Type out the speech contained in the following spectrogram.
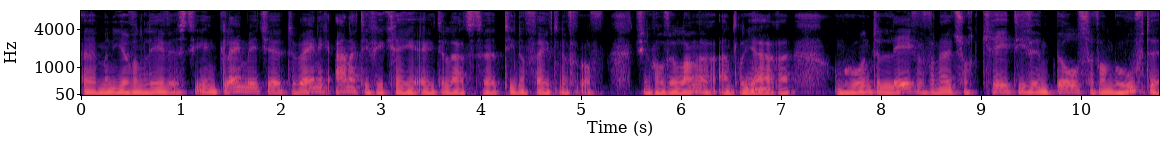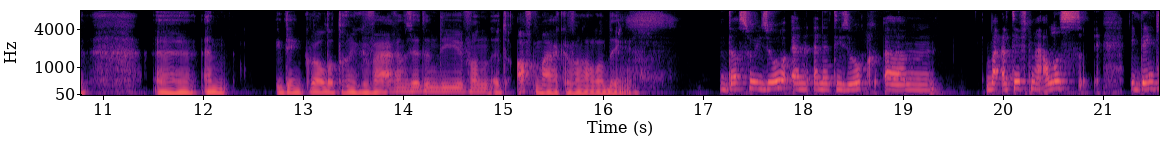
eh, manier van leven is die een klein beetje te weinig aandacht heeft gekregen eigenlijk de laatste 10 of 15 of, of misschien nog wel veel langer aantal jaren. Om gewoon te leven vanuit een soort creatieve impulsen van behoeften. Eh, en ik denk wel dat er een gevaar in zit in die van het afmaken van alle dingen. dat sowieso. En, en het is ook... ehm, maar het heeft mij alles... Ik denk,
